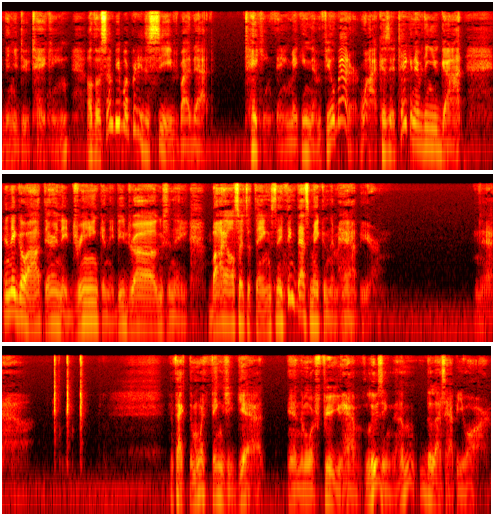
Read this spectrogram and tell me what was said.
than you do taking, although some people are pretty deceived by that taking thing, making them feel better. Why? Because they're taking everything you got and they go out there and they drink and they do drugs and they buy all sorts of things and they think that's making them happier. No. In fact, the more things you get and the more fear you have of losing them, the less happy you are.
